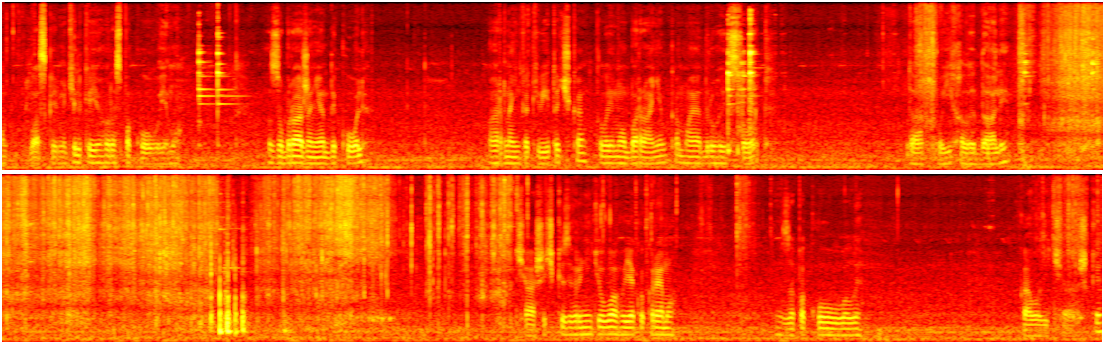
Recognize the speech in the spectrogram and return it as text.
От, будь ласка, ми тільки його розпаковуємо. Зображення деколь. Гарненька квіточка, клеймо Баранівка, має другий сорт. Так, поїхали далі. Чашечки, зверніть увагу, як окремо запаковували кавові чашки.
